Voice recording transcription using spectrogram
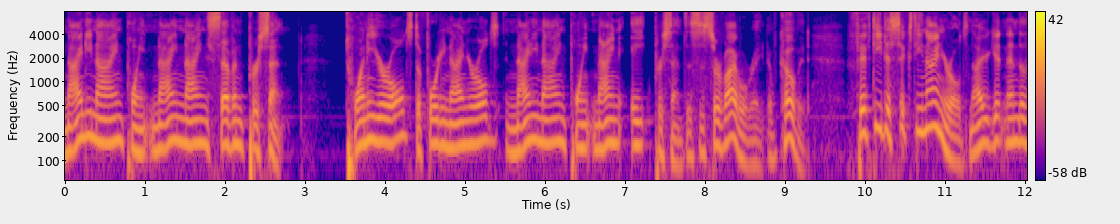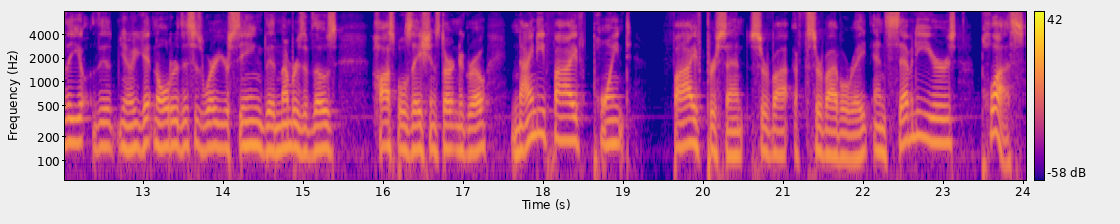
99.997%. 20 year olds to 49 year olds, 99.98%. This is survival rate of COVID. 50 to 69 year olds. Now you're getting into the, the, you know, you're getting older. This is where you're seeing the numbers of those hospitalizations starting to grow. 95.5% survi- survival rate and 70 years plus.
